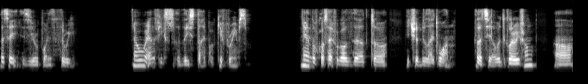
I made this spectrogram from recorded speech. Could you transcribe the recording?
let's say 0.3. Oh, and fix this type of keyframes. And of course I forgot that uh, it should be light 1. Let's see our declaration, uh,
